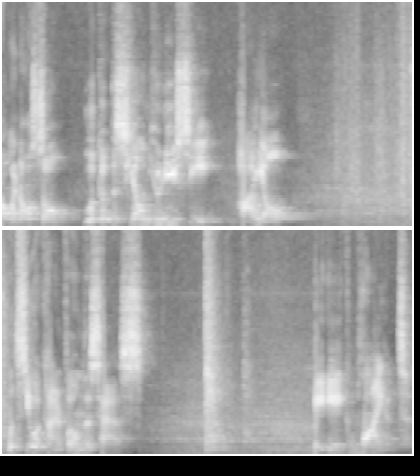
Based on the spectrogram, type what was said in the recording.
Oh, and also look up the ceiling. Who do you see? Hi, y'all. Let's see what kind of foam this has. ADA compliant.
